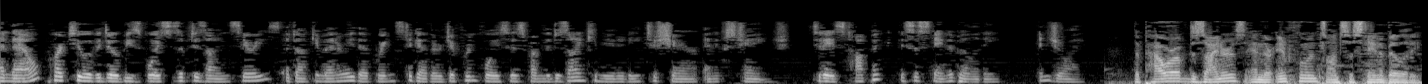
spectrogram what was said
And now, part two of Adobe's Voices of Design series, a documentary that brings together different voices from the design community to share and exchange. Today's topic is sustainability. Enjoy. The power of designers and their influence on sustainability.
